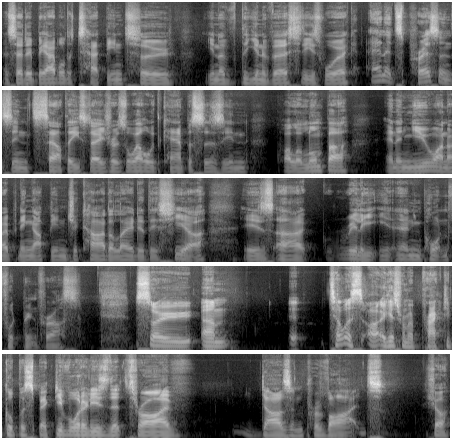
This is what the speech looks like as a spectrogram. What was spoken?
And so to be able to tap into you know the university's work and its presence in Southeast Asia as well, with campuses in Kuala Lumpur and a new one opening up in Jakarta later this year, is uh, really an important footprint for us. So. Um, tell us, I guess, from a practical perspective, what it is that Thrive does and provides. Sure,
